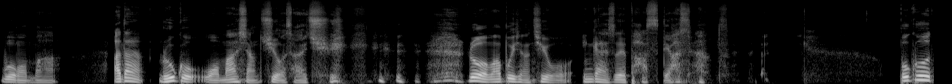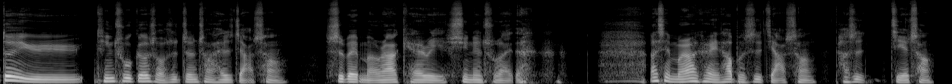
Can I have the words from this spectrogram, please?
问我妈。啊，当然，如果我妈想去，我才会去；如果我妈不想去，我应该还是会 pass 掉这样子。不过，对于听出歌手是真唱还是假唱，是被 Mariah Carey 训练出来的。而且，Mariah Carey 她不是假唱，她是接唱。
